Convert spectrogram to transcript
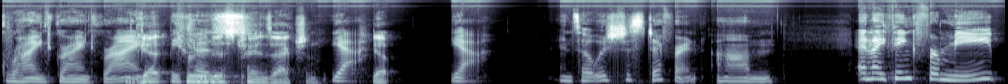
grind, grind, grind. Get through this transaction. Yeah. Yep. Yeah. And so it was just different. Um, and I think for me,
